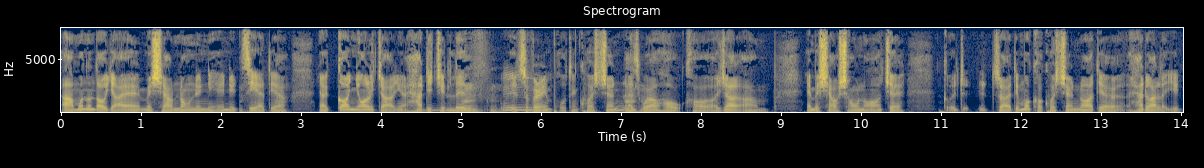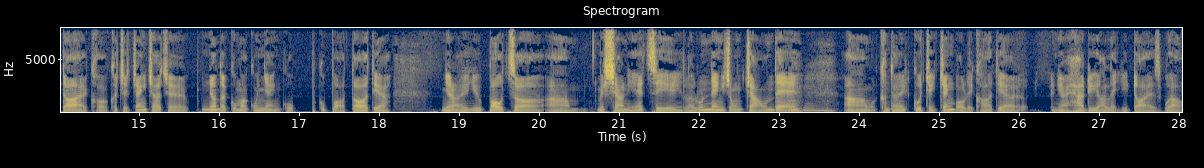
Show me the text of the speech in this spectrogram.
à muốn nói đâu vậy mình sao nông nền nè nè gì à à có nhỏ là chả how did you live it's a very important question as well how khó ở giờ um em mình sao sau nó chứ cho thì mỗi khó question nó thì how do I let you die có có chỉ tránh cho chứ nhóm đời của mà cũng nhận của của bỏ to thì you know you both saw um Michelle ni etsi la lun neng jong chao de ừ. um kan ta ku cheng cheng bo le kha dia you know how do you let you die as well.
